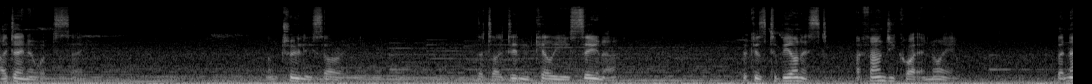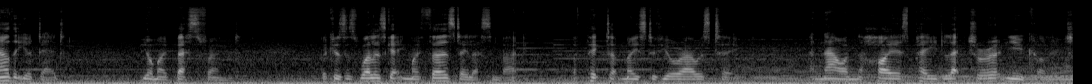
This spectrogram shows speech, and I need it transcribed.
I don't know what to say. I'm truly sorry that I didn't kill you sooner, because to be honest, I found you quite annoying. But now that you're dead, you're my best friend, because as well as getting my Thursday lesson back, I've picked up most of your hours too. And now I'm the highest paid lecturer at New College.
